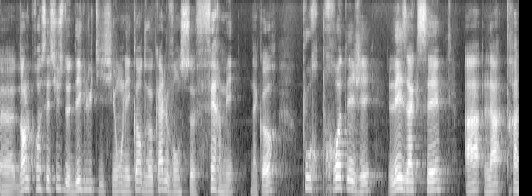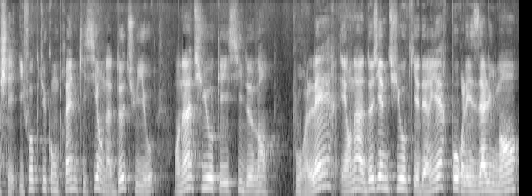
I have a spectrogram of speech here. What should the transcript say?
euh, dans le processus de déglutition, les cordes vocales vont se fermer pour protéger les accès à la trachée. Il faut que tu comprennes qu'ici on a deux tuyaux. On a un tuyau qui est ici devant pour l'air et on a un deuxième tuyau qui est derrière pour les aliments,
